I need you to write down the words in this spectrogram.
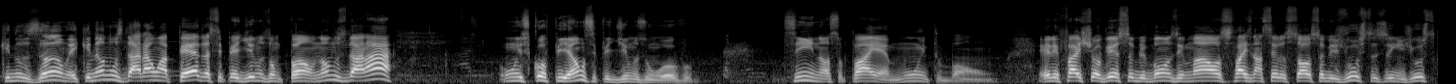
que nos ama e que não nos dará uma pedra se pedirmos um pão, não nos dará um escorpião se pedirmos um ovo. Sim, nosso Pai é muito bom. Ele faz chover sobre bons e maus, faz nascer o sol sobre justos e injustos.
